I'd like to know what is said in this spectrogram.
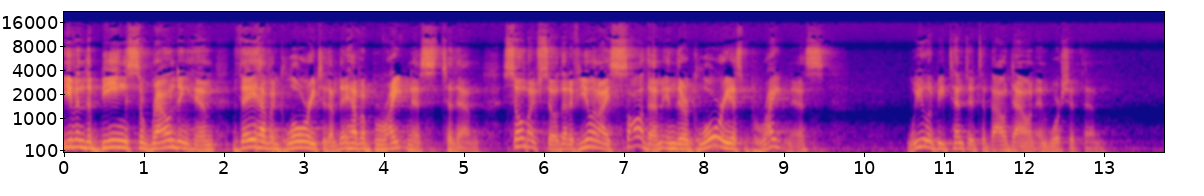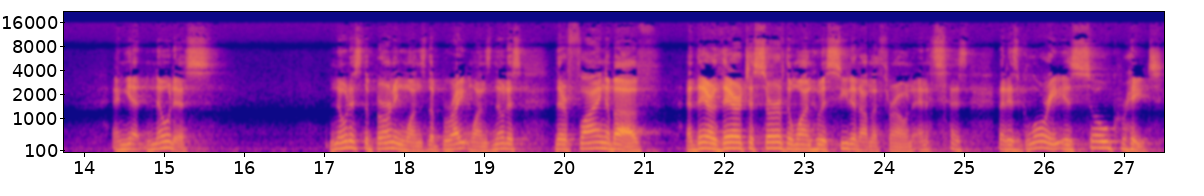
even the beings surrounding him, they have a glory to them. They have a brightness to them. So much so that if you and I saw them in their glorious brightness, we would be tempted to bow down and worship them. And yet, notice, notice the burning ones, the bright ones. Notice they're flying above, and they are there to serve the one who is seated on the throne. And it says that his glory is so great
